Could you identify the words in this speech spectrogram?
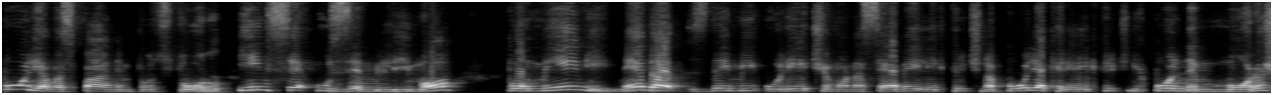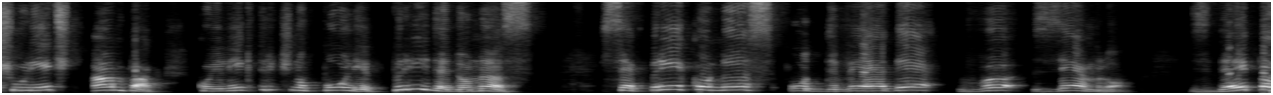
polja v spalnem prostoru in se uzemljimo, pomeni, ne da zdaj mi ulečemo na sebe električna polja, ker električnih polj ne moreš uleči, ampak ko električno polje pride do nas, se preko nas odvede v zemljo. Zdaj pa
